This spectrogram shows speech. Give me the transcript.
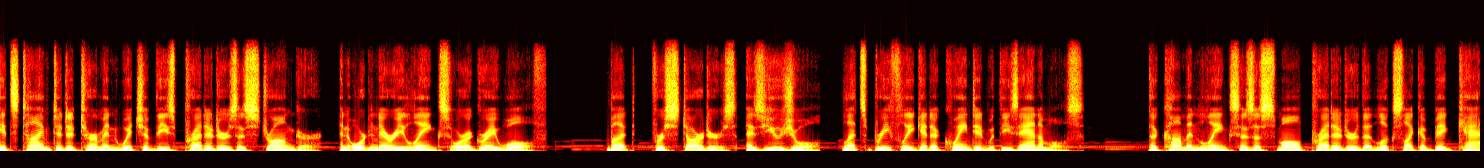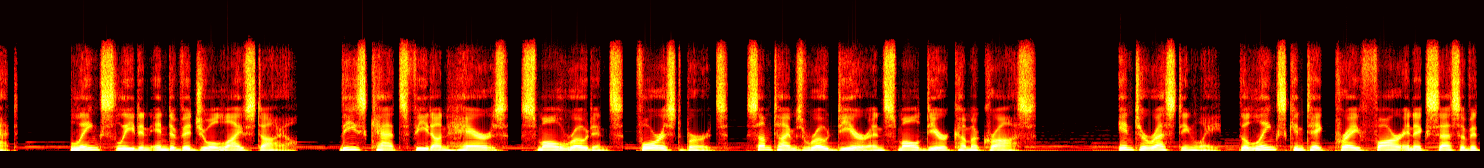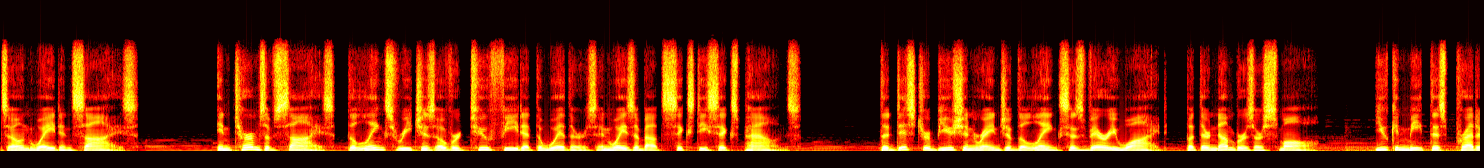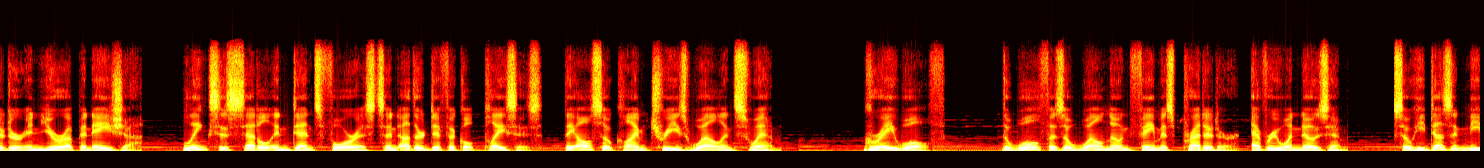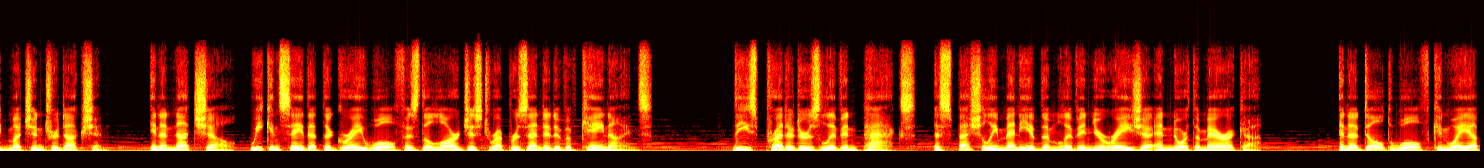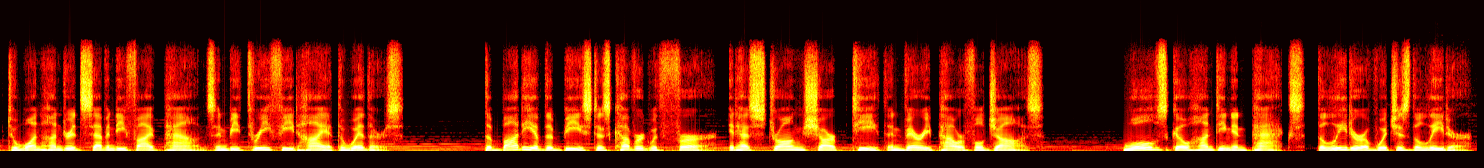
It's time to determine which of these predators is stronger, an ordinary lynx or a gray wolf. But, for starters, as usual, let's briefly get acquainted with these animals. The common lynx is a small predator that looks like a big cat. Lynx lead an individual lifestyle. These cats feed on hares, small rodents, forest birds, sometimes roe deer and small deer come across. Interestingly, the lynx can take prey far in excess of its own weight and size. In terms of size, the lynx reaches over 2 feet at the withers and weighs about 66 pounds. The distribution range of the lynx is very wide, but their numbers are small. You can meet this predator in Europe and Asia. Lynxes settle in dense forests and other difficult places, they also climb trees well and swim. Gray Wolf. The wolf is a well-known famous predator, everyone knows him. So he doesn't need much introduction. In a nutshell, we can say that the gray wolf is the largest representative of canines. These predators live in packs, especially many of them live in Eurasia and North America. An adult wolf can weigh up to 175 pounds and be 3 feet high at the withers. The body of the beast is covered with fur, it has strong sharp teeth and very powerful jaws. Wolves go hunting in packs, the leader of which is the leader.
